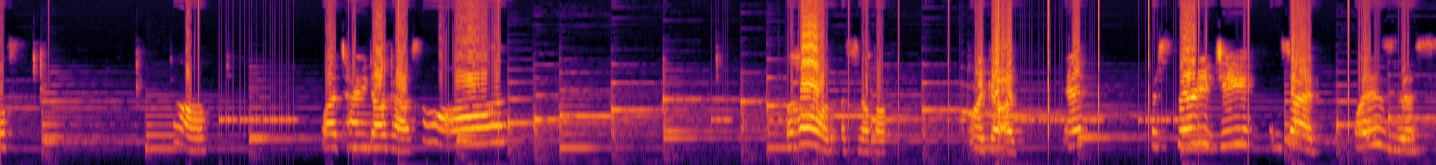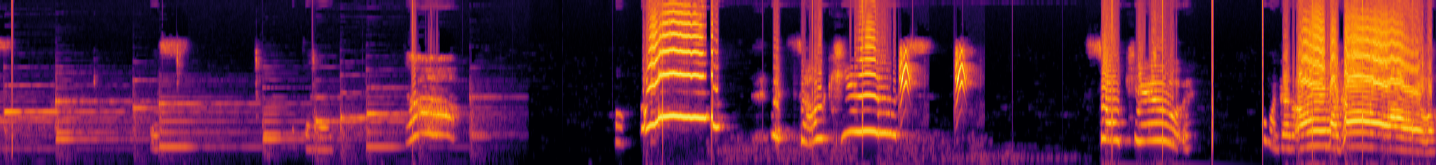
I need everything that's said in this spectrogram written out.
Oof. Oh. What a tiny doghouse. Aww. Behold, a snow puff. Oh my god. Eh? There's 30G inside. What is this? This. What the heck? It's so cute! So cute! Oh my god, oh my god!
